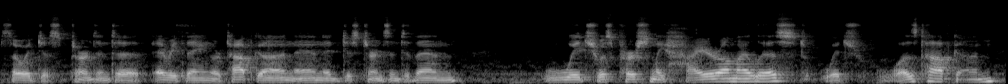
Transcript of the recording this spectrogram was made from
so it just turns into everything or Top Gun, and it just turns into then which was personally higher on my list, which was Top Gun,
